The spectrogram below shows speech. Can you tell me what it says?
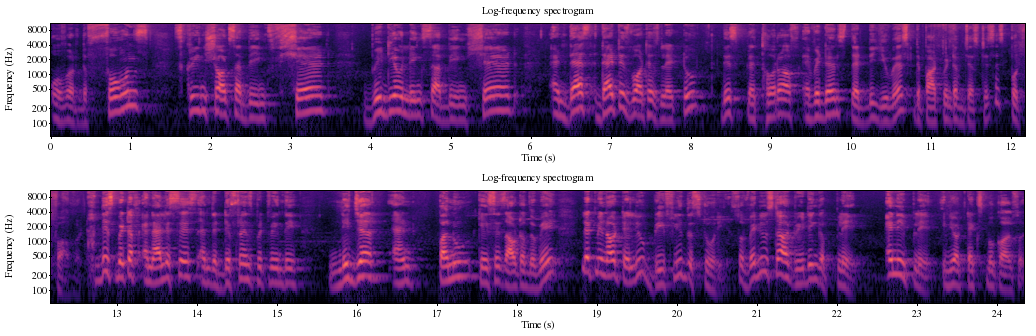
over the phones. Screenshots are being shared video links are being shared, and that's, that is what has led to this plethora of evidence that the US Department of Justice has put forward. This bit of analysis and the difference between the Nijjar and Pannun cases out of the way, let me now tell you briefly the story. So, when you start reading a play, any play in your textbook, also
